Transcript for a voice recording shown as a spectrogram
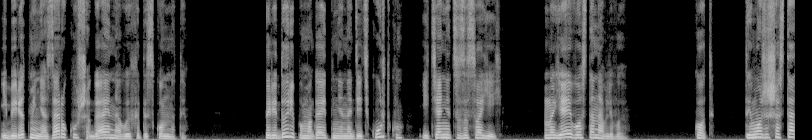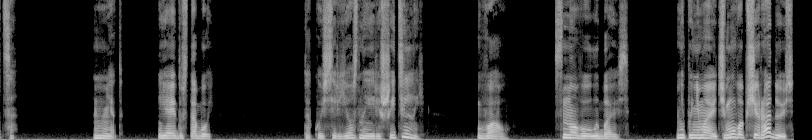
и берет меня за руку, шагая на выход из комнаты. В коридоре помогает мне надеть куртку и тянется за своей, но я его останавливаю. «Кот, ты можешь остаться?» «Нет, я иду с тобой». Такой серьезный и решительный? Вау. Снова улыбаюсь. Не понимаю, чему вообще радуюсь,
